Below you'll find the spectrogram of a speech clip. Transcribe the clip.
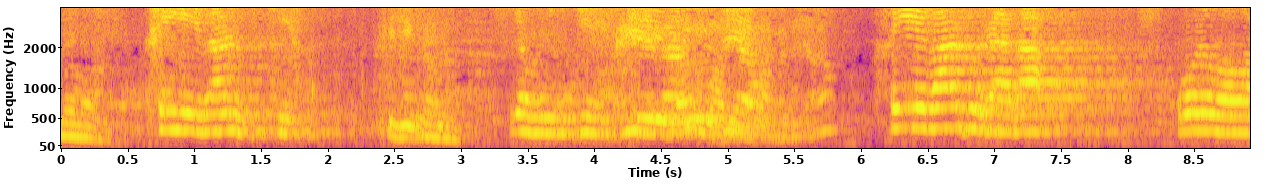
မှန်ပါခရီးပန်းလို့ကြည့်ရအောင်ခရီးကရုံလို့ကြည့်ခရီးကလို့ပါဗျာဗျာခရီးပန်းဆိုတာကဘိုးတော်ဘာ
